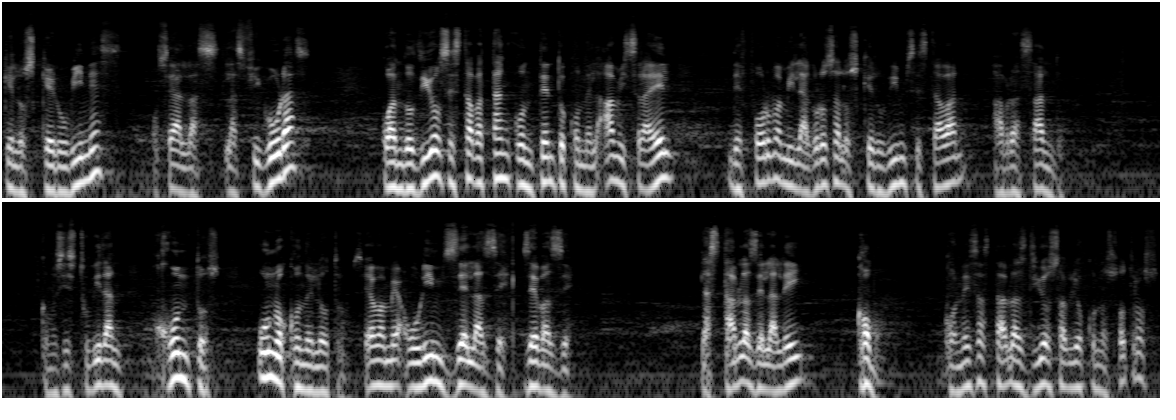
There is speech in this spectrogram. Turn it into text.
que los querubines, o sea, las, las figuras, cuando Dios estaba tan contento con el Am Israel, de forma milagrosa los querubín se estaban abrazando. como si estuvieran juntos uno con el otro. Se llama Me'urim Zelazé, Zebazé. Las tablas de la ley, ¿cómo? Con esas tablas Dios habló con nosotros.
